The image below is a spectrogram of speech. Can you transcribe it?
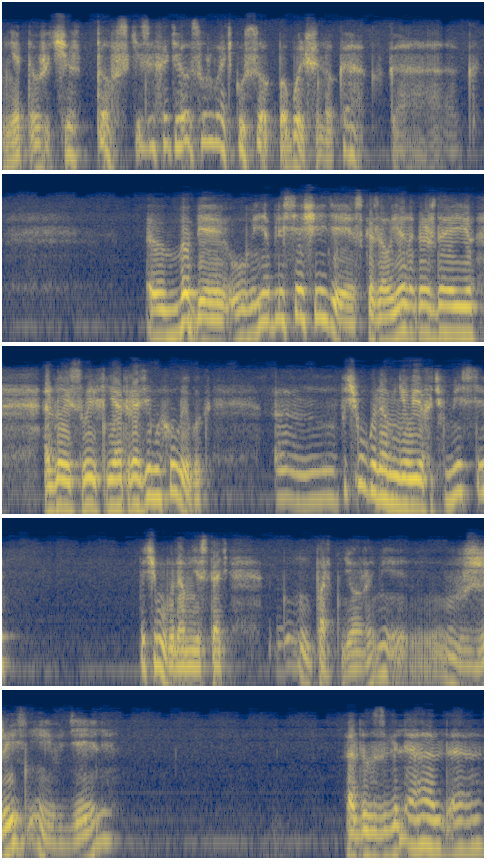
Мне тоже чертовски захотелось урвать кусок побольше, но как, как... «Бэби, у меня блестящая идея», — сказал я, награждая ее одной из своих неотразимых улыбок. «Э, «Почему бы нам не уехать вместе? Почему бы нам не стать ну, партнерами в жизни и в деле?» От взгляда,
